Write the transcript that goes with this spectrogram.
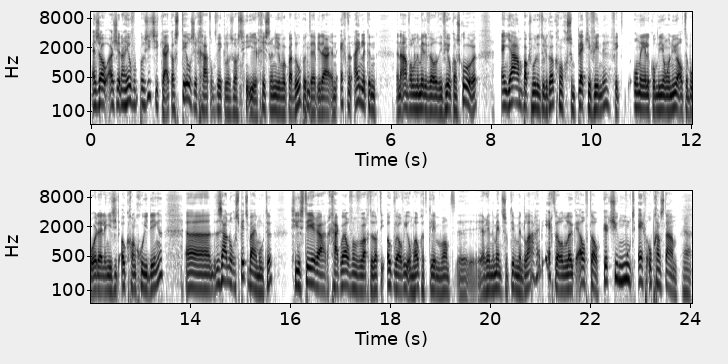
En zo, als je naar heel veel posities kijkt, als Til zich gaat ontwikkelen, zoals hij gisteren in ieder geval qua doelpunt, hm. heb je daar een, echt een, eindelijk een, een aanvallende middenvelder die veel kan scoren. En Jaan Baks moet natuurlijk ook gewoon zijn plekje vinden. Vind ik oneerlijk om die jongen nu al te beoordelen. Je ziet ook gewoon goede dingen. Uh, er zou nog een spits bij moeten. Sinistera, daar ga ik wel van verwachten dat hij ook wel weer omhoog gaat klimmen. Want uh, rendement is op dit moment laag. Heb je echt wel een leuk elftal. Kukje moet echt op gaan staan. Ja.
